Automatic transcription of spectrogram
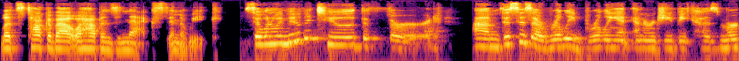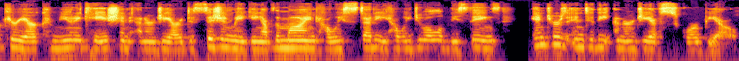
Let's talk about what happens next in the week. So when we move into the third, um, this is a really brilliant energy because Mercury, our communication energy, our decision making of the mind, how we study, how we do all of these things, enters into the energy of Scorpio.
